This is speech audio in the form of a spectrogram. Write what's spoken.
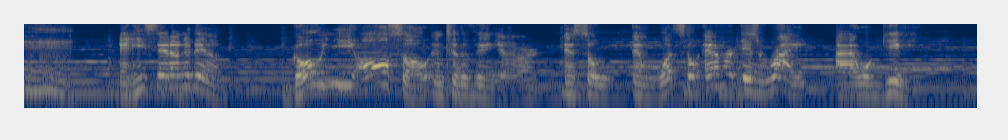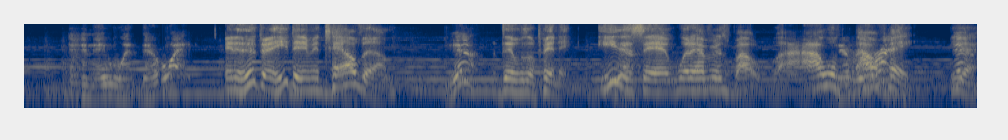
Mm, And he said unto them, Go ye also into the vineyard, and so and whatsoever is right, I will give you. And they went their way. and it's interesting, he didn't even tell them Yeah. there was a penny. He Yeah. just said whatever is about I will I'll right. pay. Yeah,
